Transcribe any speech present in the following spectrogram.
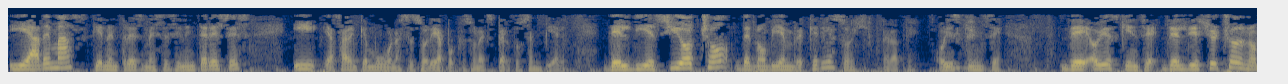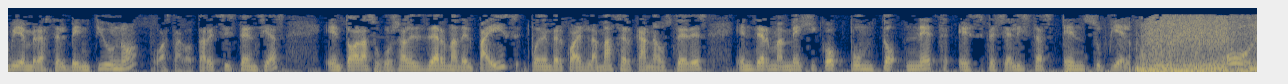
Y además tienen tres meses sin intereses y ya saben que muy buena asesoría porque son expertos en piel. Del 18 de noviembre, ¿qué día es hoy? Espérate, hoy es 15 de hoy es 15, del 18 de noviembre hasta el 21 o hasta agotar existencias en todas las sucursales Derma del país. Pueden ver cuál es la más cercana a ustedes en dermamexico.net, especialistas en su piel. Hoy,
